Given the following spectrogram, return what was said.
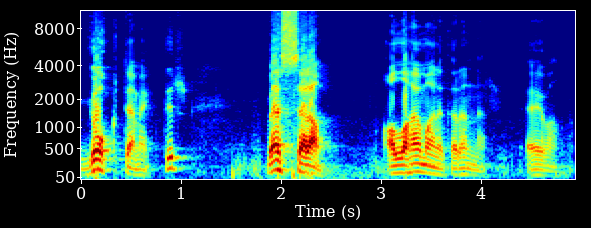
yok demektir. Vesselam. Allah'a emanet erenler. Eyvallah.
